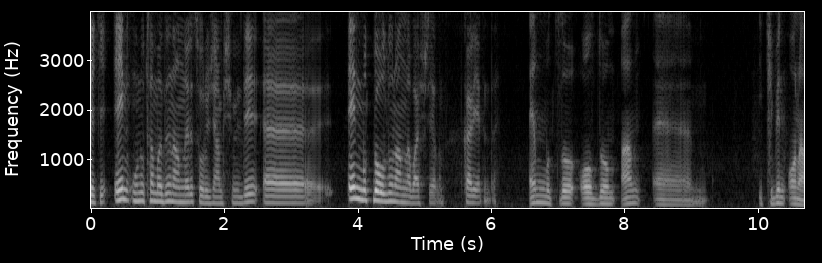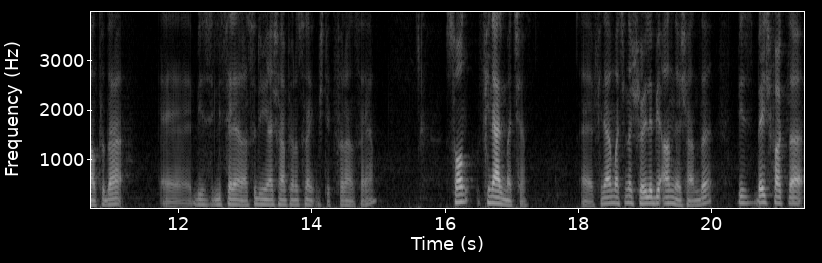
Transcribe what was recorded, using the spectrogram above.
Peki en unutamadığın anları soracağım şimdi. Ee, en mutlu olduğun anla başlayalım kariyerinde. En mutlu olduğum an e, 2016'da e, biz liseler arası dünya şampiyonasına gitmiştik Fransa'ya. Son final maçı. E, final maçında şöyle bir an yaşandı. Biz 5 farkla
